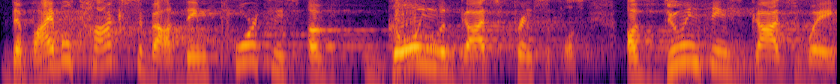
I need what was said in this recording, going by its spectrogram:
The Bible talks about the importance of going with God's principles, of doing things God's way,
